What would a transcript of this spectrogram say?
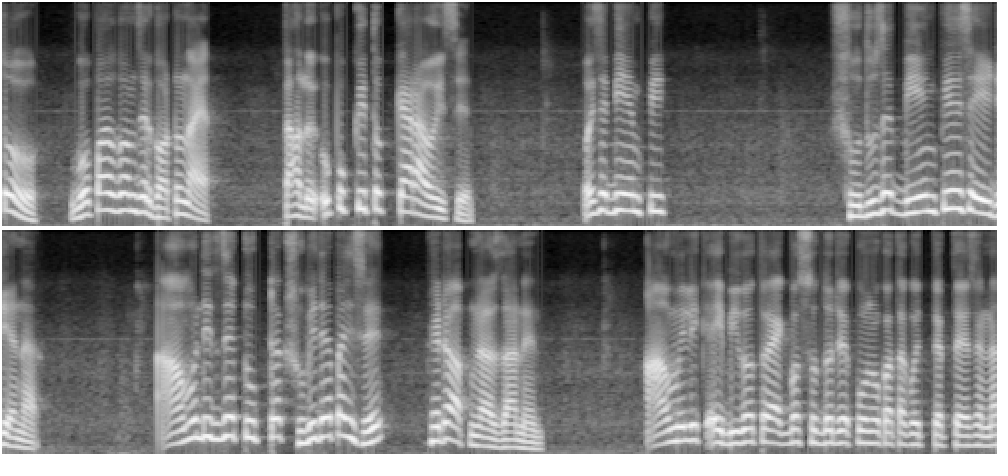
তো গোপালগঞ্জের ঘটনায় তাহলে উপকৃত কারা হয়েছে হয়েছে বিএমপি। শুধু যে বিএনপি হয়েছে এইটা না, আওয়ামী লীগ যে টুকটাক সুবিধা পাইছে সেটা আপনারা জানেন। আওয়ামী লীগ এই বিগত এক বছর ধরে কোনো কথা করতে পারতেছে না।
